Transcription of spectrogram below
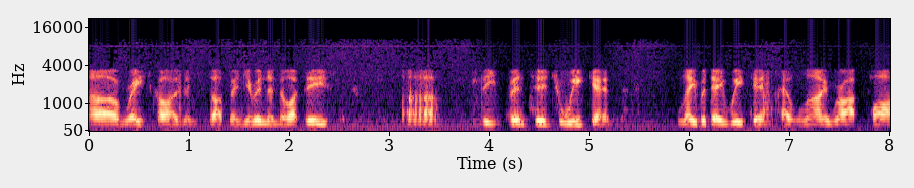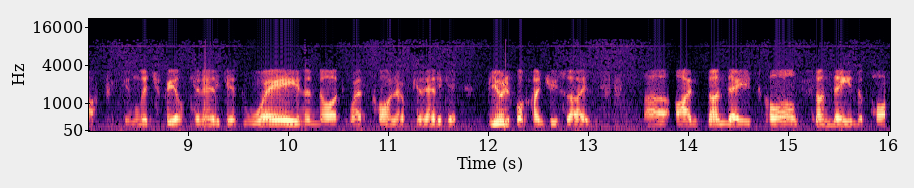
uh, race cars and stuff, and you're in the Northeast, uh, the Vintage Weekend, Labor Day weekend at Lime Rock Park in Litchfield, Connecticut, way in the northwest corner of Connecticut. Beautiful countryside. Uh, on Sunday, it's called Sunday in the Park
